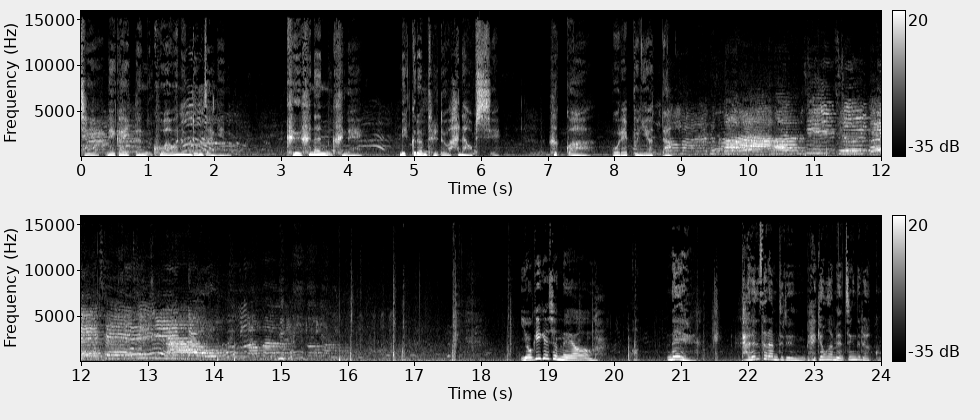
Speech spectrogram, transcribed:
당시 내가 있던 고아원 운동장엔 그 흔한 그네 미끄럼틀도 하나 없이 흙과 모래뿐이었다. 여기 계셨네요. 네. 다른 사람들은 배경화면 찍느라고.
